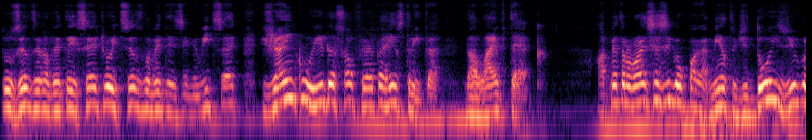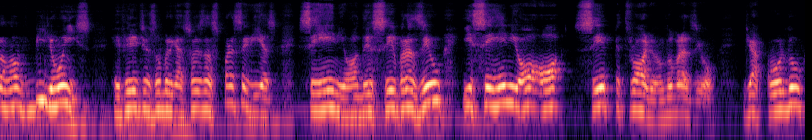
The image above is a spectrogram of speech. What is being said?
297, 895,27, já incluída essa oferta restrita da LiveTech. A Petrobras recebeu o pagamento de 2,9 bilhões referente às obrigações das parcerias CNODC Brasil e CNOOC Petroleum do Brasil, de acordo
